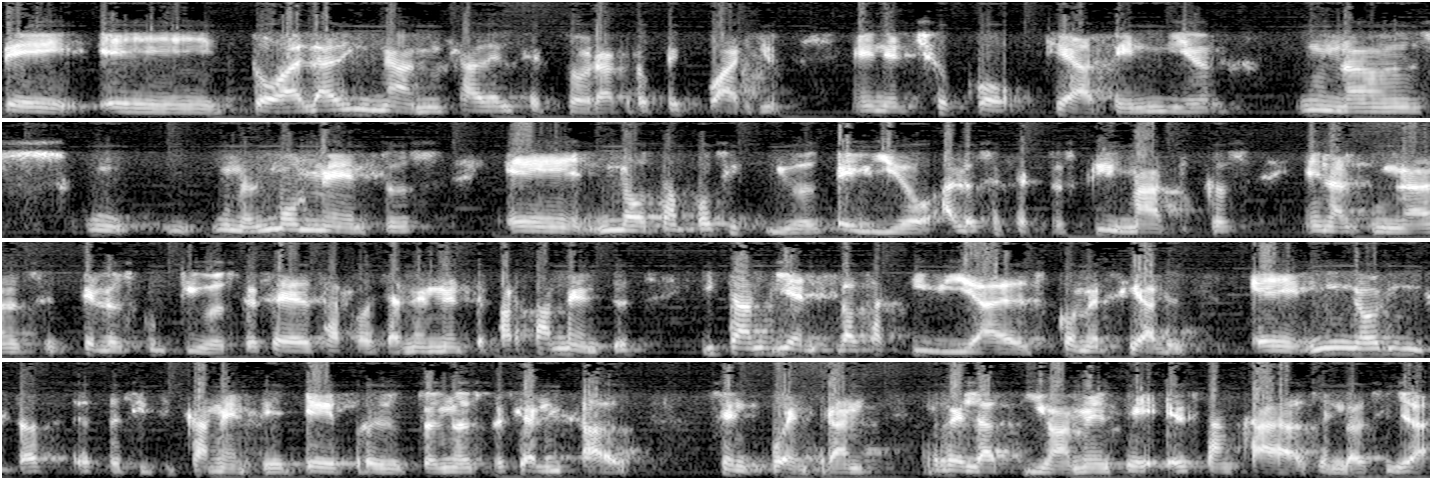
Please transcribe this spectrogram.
de eh, toda la dinámica del sector agropecuario en el Chocó, que ha tenido unos, unos momentos eh, no tan positivos debido a los efectos climáticos en algunos de los cultivos que se desarrollan en el departamento y también las actividades comerciales eh, minoristas, específicamente de productos no especializados, se encuentran relativamente estancadas en la ciudad.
